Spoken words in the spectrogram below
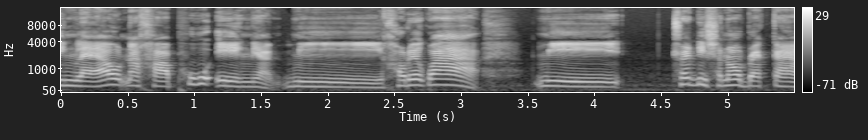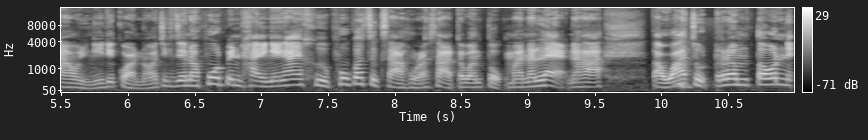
ริง ๆ แล้วนะคะผู้เองเนี่ยมีเขาเรียกว่ามี traditional background อย่างนี้ดีกว่าเนาะจริงๆนะพูดเป็นไทยง่ายๆ คือผู้ก็ศึกษาโหราศาสตร์ตะวันตกมานั่นแหละนะคะแต่ว่าจุดเริ่มต้นใน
